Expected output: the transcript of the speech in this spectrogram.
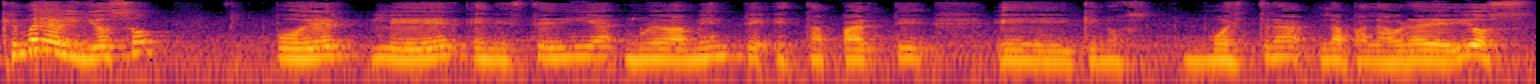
Qué maravilloso poder leer en este día nuevamente esta parte eh, que nos muestra la palabra de Dios.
